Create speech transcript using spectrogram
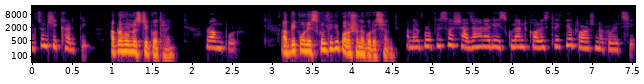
একজন শিক্ষার্থী। আপনার হোম ডিস্ট্রিক্ট কোথায়? রংপুর। আপনি কোন স্কুল থেকে পড়াশোনা করেছেন? আমি professor Shahjahan Ali school and college থেকে পড়াশোনা করেছি।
